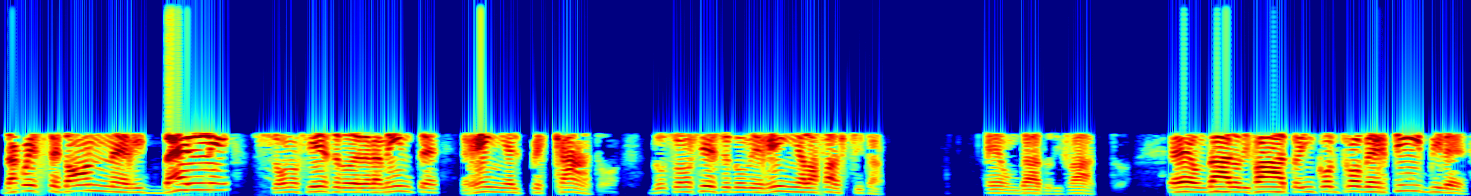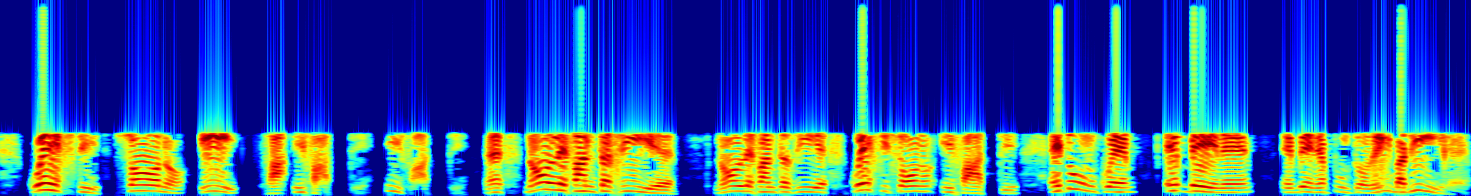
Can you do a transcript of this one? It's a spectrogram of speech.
da queste donne ribelli sono chiese dove veramente regna il peccato, sono chiese dove regna la falsità. È un dato di fatto, è un dato di fatto incontrovertibile. Questi sono i, fa- i fatti, i fatti, eh? non le fantasie, non le fantasie, questi sono i fatti. E dunque è bene, è bene appunto ribadire,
